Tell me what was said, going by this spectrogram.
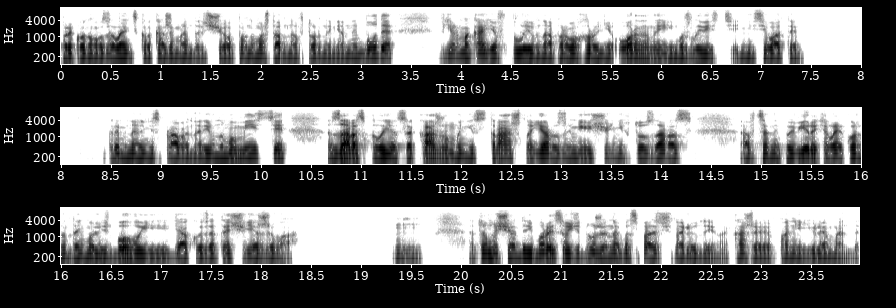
переконував Зеленського, каже Мендель, що повномасштабного вторгнення не буде. В Єрмака є вплив на правоохоронні органи і можливість ініціювати кримінальні справи на рівному місці. Зараз, коли я це кажу, мені страшно. Я розумію, що ніхто зараз е, в це не повірить, але я кожен день молюсь Богу і дякую за те, що я жива. Мгм. Тому що Андрій Борисович дуже небезпечна людина, каже пані Юлія Мендель.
